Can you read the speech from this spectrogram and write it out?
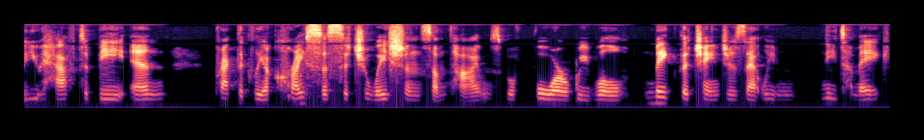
you have to be in practically a crisis situation sometimes before we will make the changes that we need to make.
